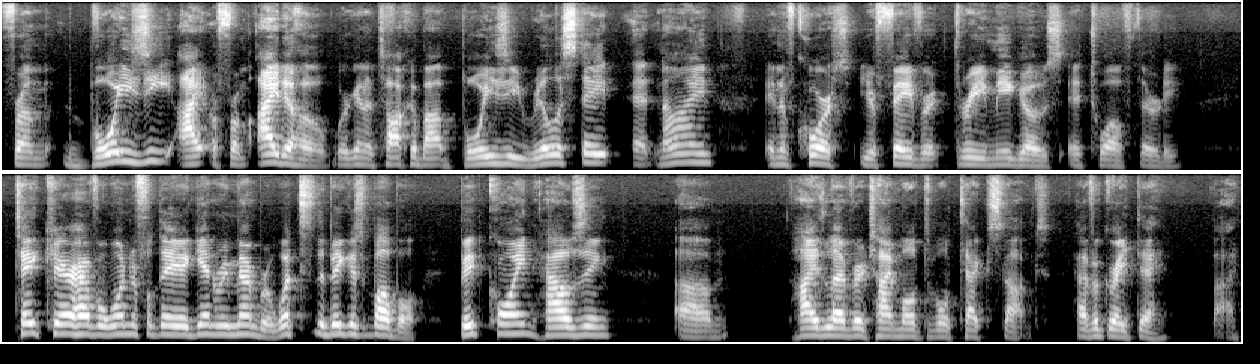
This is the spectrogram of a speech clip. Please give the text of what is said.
from Boise, or from Idaho. We're going to talk about Boise real estate at 9. And of course, your favorite three amigos at 1230. Take care. Have a wonderful day. Again, remember, what's the biggest bubble? Bitcoin, housing, um, high leverage, high multiple tech stocks. Have a great day. Bye.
